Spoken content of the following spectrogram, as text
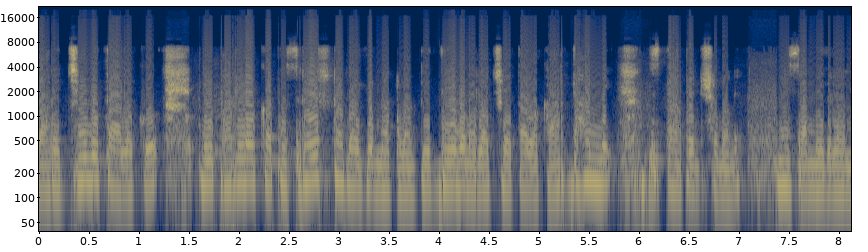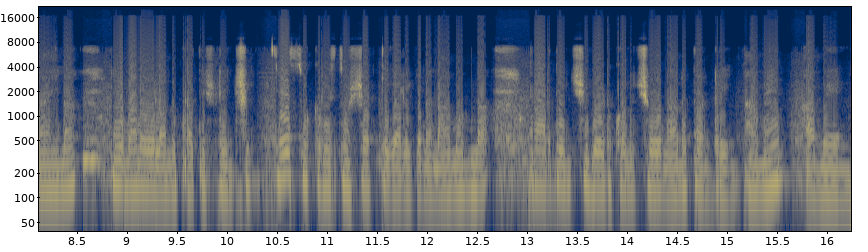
వారి జీవితాలకు మీ పరలోకపు శ్రేష్టమైనటువంటి దీవెనల చేత ఒక అర్థాన్ని స్థాపించమని మీ సన్నిధిలో నాయన ఈ మనవులను ప్రతిష్ఠించి. యేసుక్రీస్తు శక్తి కలిగిన నామంన ప్రార్థించి వేడుకొని చూనాను తండ్రి. Amen amen.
